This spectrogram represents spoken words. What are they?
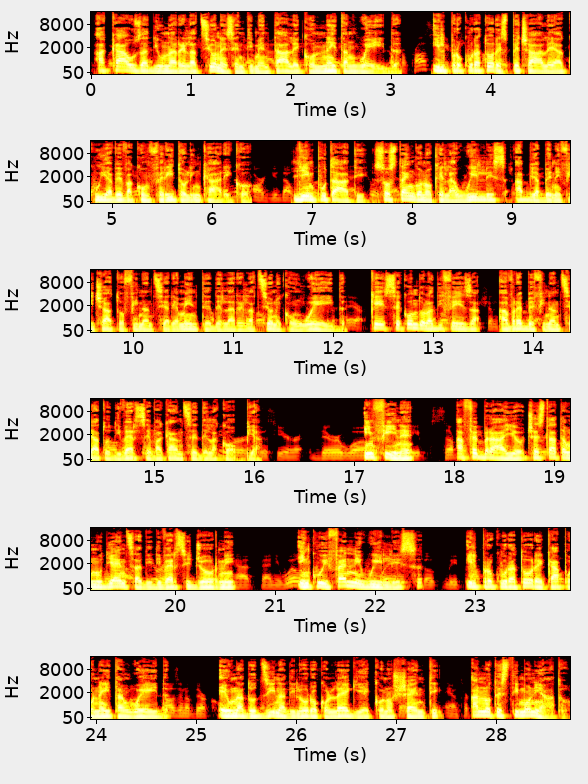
a causa di una relazione sentimentale con Nathan Wade, il procuratore speciale a cui aveva conferito l'incarico. Gli imputati sostengono che la Willis abbia beneficiato finanziariamente della relazione con Wade, che, secondo la difesa, avrebbe finanziato diverse vacanze della coppia. Infine, a febbraio c'è stata un'udienza di diversi giorni in cui Fanny Willis, il procuratore capo Nathan Wade e una dozzina di loro colleghi e conoscenti hanno testimoniato.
